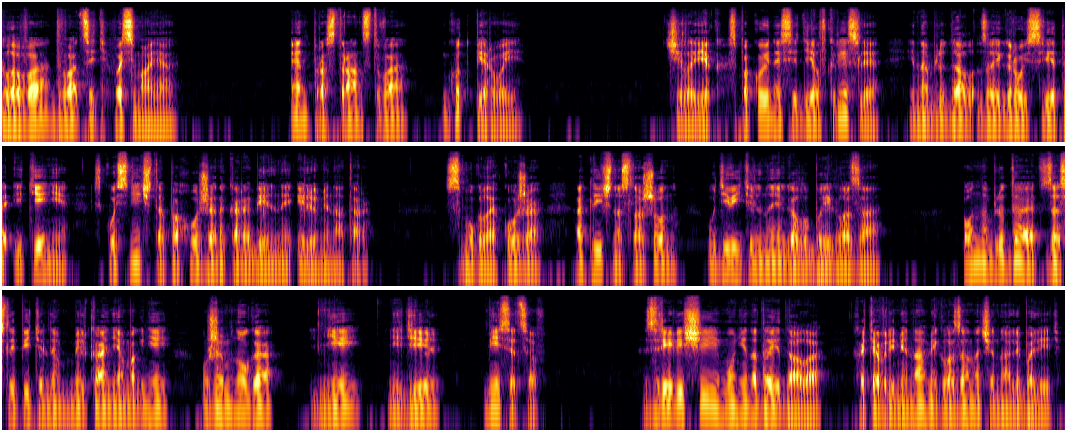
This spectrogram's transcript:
Глава 28. Н. Пространство. Год первый. Человек спокойно сидел в кресле и наблюдал за игрой света и тени сквозь нечто похожее на корабельный иллюминатор. Смуглая кожа, отлично сложен, удивительные голубые глаза. Он наблюдает за ослепительным мельканием огней уже много дней, недель, месяцев. Зрелище ему не надоедало – хотя временами глаза начинали болеть.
